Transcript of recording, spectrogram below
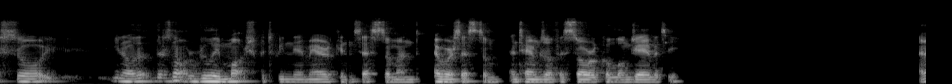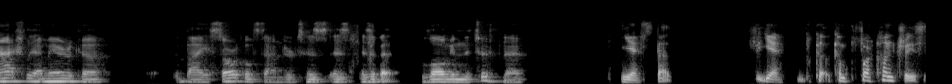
So you know, there's not really much between the American system and our system in terms of historical longevity. And actually, America, by historical standards, is is, is a bit long in the tooth now. Yes, that yeah, for countries,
